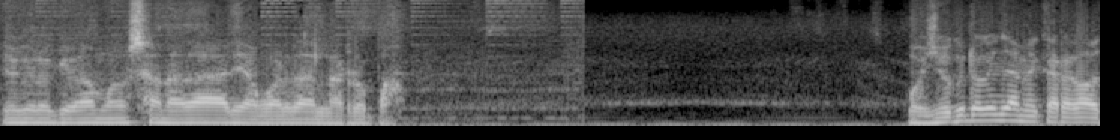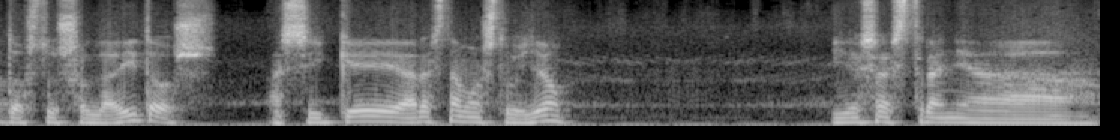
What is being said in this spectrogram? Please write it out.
Yo creo que vamos a nadar y a guardar la ropa. Pues yo creo que ya me he cargado a todos tus soldaditos. Así que ahora estamos tú y yo. Y esa extraña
